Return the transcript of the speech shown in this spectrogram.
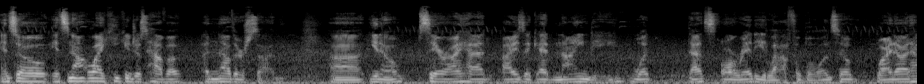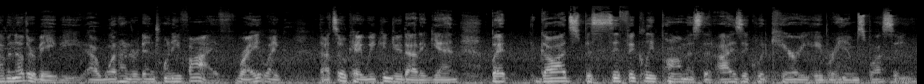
And so it's not like he can just have a, another son. Uh, you know, Sarah I had Isaac at 90. What that's already laughable. And so why not have another baby at 125, right? Like that's okay. We can do that again. But God specifically promised that Isaac would carry Abraham's blessing.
